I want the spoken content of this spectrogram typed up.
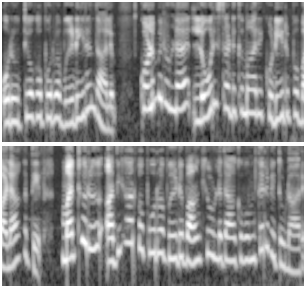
ஒரு உத்தியோகபூர்வ வீடு இருந்தாலும் கொழும்பில் உள்ள லோரிஸ் அடுக்குமாறி குடியிருப்பு வளாகத்தில் மற்றொரு அதிகாரப்பூர்வ வீடு வாங்கியுள்ளதாகவும் தெரிவித்துள்ளார்.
